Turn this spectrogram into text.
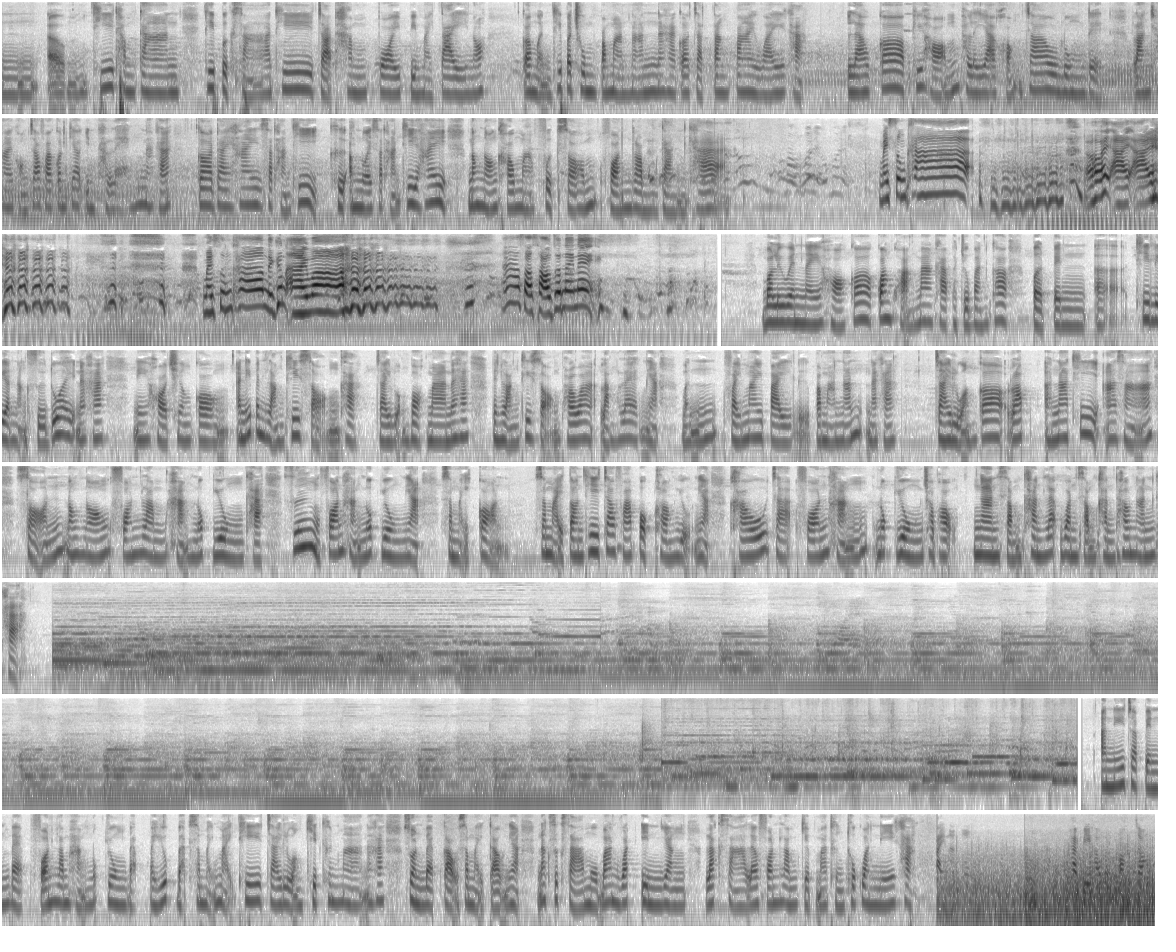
ที่ทำการที่ปรึกษาที่จะทำปอยปีใหม่ไตเนาะก็เหมือนที่ประชุมประมาณนั้นนะคะก็จัดตั้งป้ายไว้ค่ะ แล้วก็พี่หอมภรรยาของเจ้าลุงเดชหลานชายของเจ้าฟ้าก้อนแก้วอินทแลงนะคะ ก็ได้ให้สถานที่คืออำนวยสถานที่ให้น้องๆเขามาฝึกซ้อมฟ้อนรำกันค่ะ ไม่ซุ่มค่ะ เอ้ยอายอายไม่ซุ่มค่ะนี่ขึ้นอายว่าสาวๆจะไหนเน่บริเวณในหอก็กว้างขวางมากค่ะ ปัจจุบันก็เปิดเป็นที่เรียนหนังสือด้วยนะคะนี่หอเชียงกอง อันนี้เป็นหลังที่สองค่ะ ใจหลวงบอกมานะคะ เป็นหลังที่สองเพราะว่าหลังแรกเนี่ยเหมือนไฟไหม้ไปหรือประมาณนั้นนะคะ ใจหลวงก็รับหน้าที่อาสาสอนน้องๆ ฟ้อนลำหางนกยุงค่ะ ซึ่งฟ้อนหางนกยุงเนี่ยสมัยก่อนสมัยตอนที่เจ้าฟ้าปกครองอยู่เนี่ยเขาจะฟ้อนหางนกยุง เฉพาะงานสำคัญและวันสำคัญเท่านั้นค่ะ อันนี้จะเป็นแบบฟอนต์ลำหางนกยุง แบบประยุกต์แบบสมัยใหม่ที่ใจหลวงคิดขึ้นมานะคะ ส่วนแบบเก่าสมัยเก่าเนี่ยนักศึกษาหมู่บ้านวัดอินยังรักษาแล้วฟอนต์ลำเก็บมาถึงทุกวันนี้ค่ะไปนั้นค่ะปีเขาเป็นปอกจ้อง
